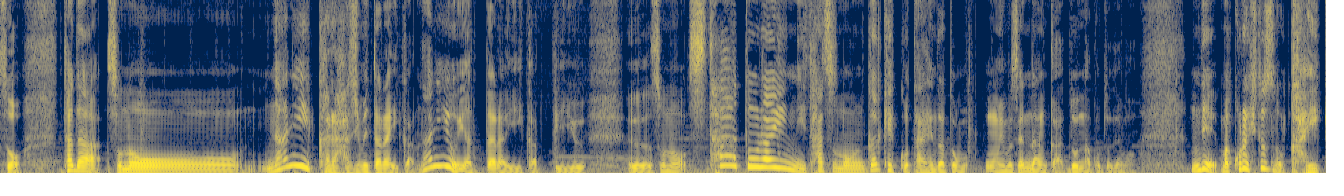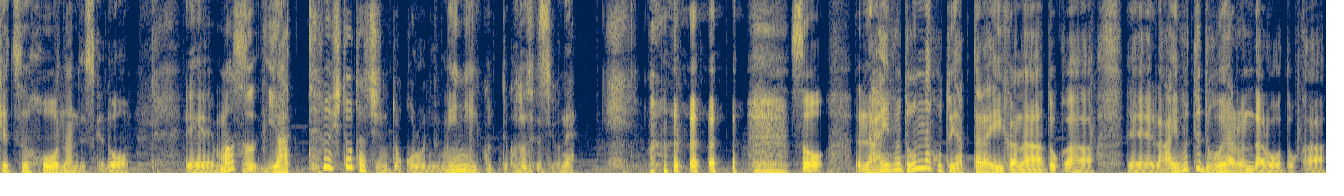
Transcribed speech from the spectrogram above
そうただその何から始めたらいいか何をやったらいいかっていうそのスタートラインに立つのが結構大変だと思いません？なんかどんなことでも。で、まあ、これは一つの解決法なんですけど、えー、まずやってる人たちのところに見に行くってことですよね。そうライブどんなことやったらいいかなとか、えー、ライブってどうやるんだろうとか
